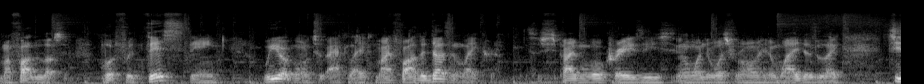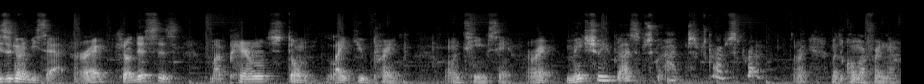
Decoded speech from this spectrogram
My father loves her. But for this thing, we are going to act like my father doesn't like her. So she's probably gonna go crazy. She's gonna wonder what's wrong with him, why he doesn't like. She's just gonna be sad, all right? So this is my parents don't like you prank on Team Sam, all right? Make sure you guys subscribe, subscribe, subscribe, all right? I'm about to call my friend now.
